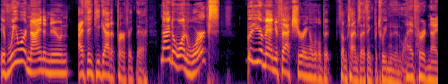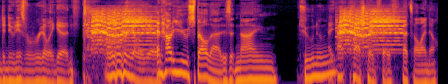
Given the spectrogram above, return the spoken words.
if we were nine to noon, I think you got it perfect there. Nine to one works, but you're manufacturing a little bit sometimes, I think, between noon and one. I've heard nine to noon is really good. really good. And how do you spell that? Is it nine to noon? I, I, hashtag faith. That's all I know.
